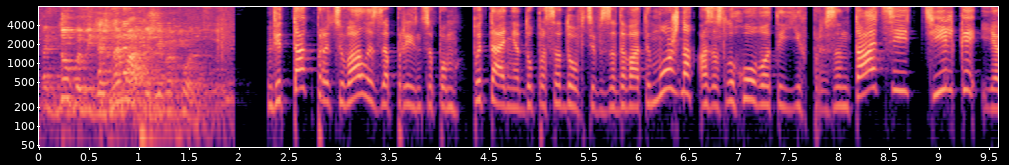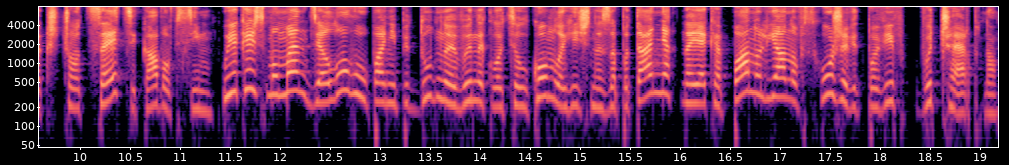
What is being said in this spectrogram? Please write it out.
Так доповіді ж нема тоді виходить. Відтак працювали за принципом питання до посадовців задавати можна, а заслуховувати їх презентації тільки якщо це цікаво всім. У якийсь момент діалогу у пані Піддубної виникло цілком логічне запитання, на яке пан Ульянов схоже відповів вичерпно.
